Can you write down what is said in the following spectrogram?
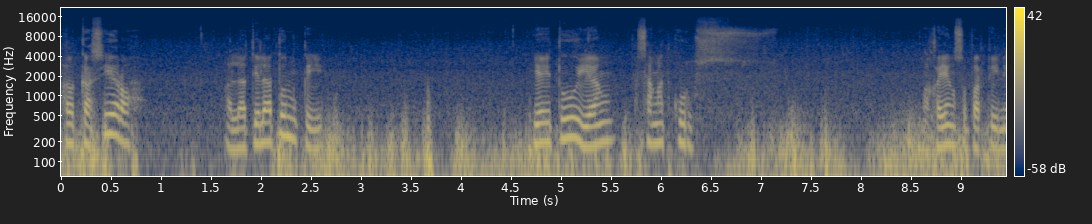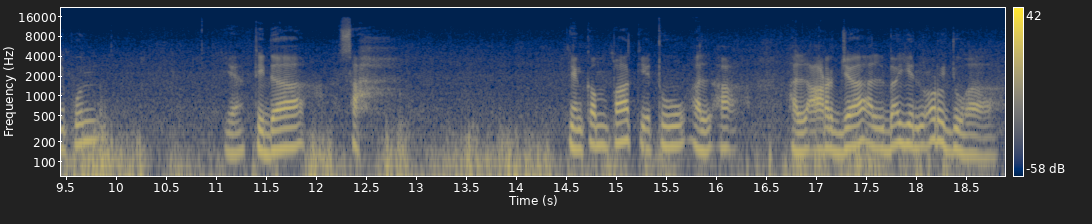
al-kasirah allati la yaitu yang sangat kurus maka yang seperti ini pun ya tidak sah yang keempat yaitu al al arja al bayin urjuha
